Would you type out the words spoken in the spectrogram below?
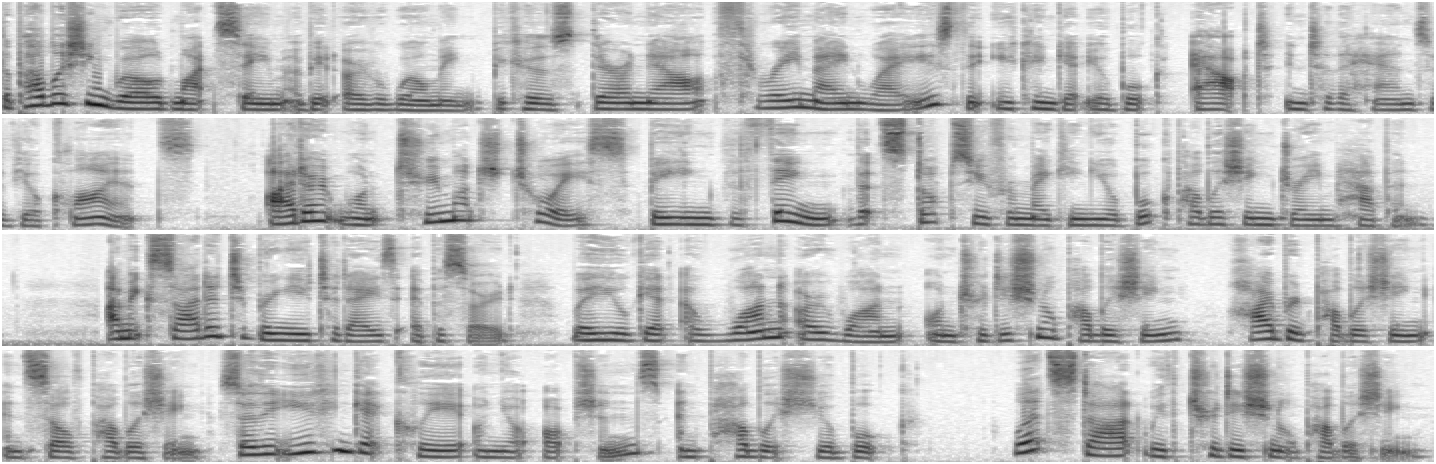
The publishing world might seem a bit overwhelming because there are now three main ways that you can get your book out into the hands of your clients. I don't want too much choice being the thing that stops you from making your book publishing dream happen. I'm excited to bring you today's episode where you'll get a 101 on traditional publishing, hybrid publishing, and self publishing so that you can get clear on your options and publish your book. Let's start with traditional publishing.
